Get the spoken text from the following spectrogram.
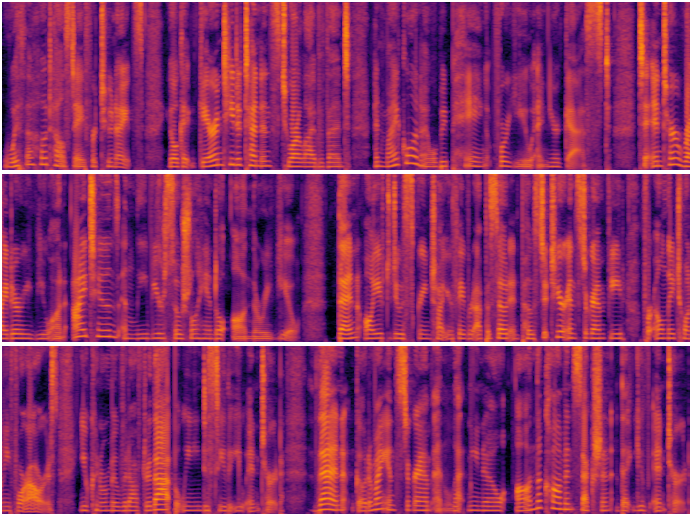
with a hotel stay for two nights. You'll get guaranteed attendance to our live event, and Michael and I will be paying for you and your guest. To enter, write a review on iTunes and leave your social handle on the review. Then all you have to do is screenshot your favorite episode and post it to your Instagram feed for only 24 hours. You can remove it after that, but we need to see that you entered. Then go to my Instagram and let me know on the comments section that you've entered.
